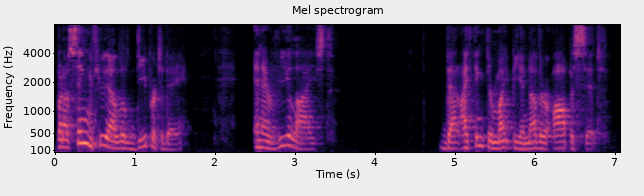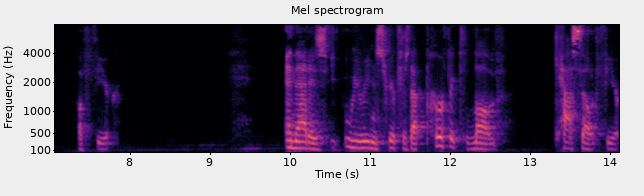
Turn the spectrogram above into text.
But I was thinking through that a little deeper today. And I realized that I think there might be another opposite of fear. And that is, we read in scriptures that perfect love casts out fear.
